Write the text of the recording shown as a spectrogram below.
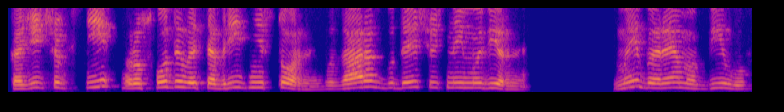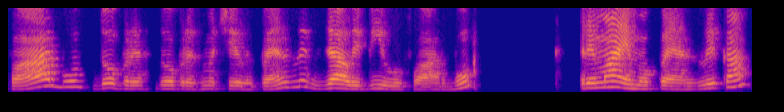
Кажіть, щоб всі розходилися в різні сторони, бо зараз буде щось неймовірне. Ми беремо білу фарбу, добре, добре змочили пензлик, взяли білу фарбу, тримаємо пензлика.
